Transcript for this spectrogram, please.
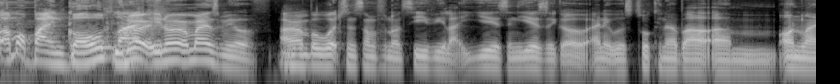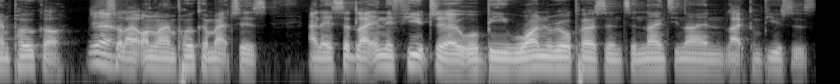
I'm not buying gold. You know, you know what it reminds me of? Mm. I remember watching something on TV like years and years ago, and it was talking about um online poker. Yeah. So like online poker matches, and they said like in the future it will be one real person to ninety nine like computers.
